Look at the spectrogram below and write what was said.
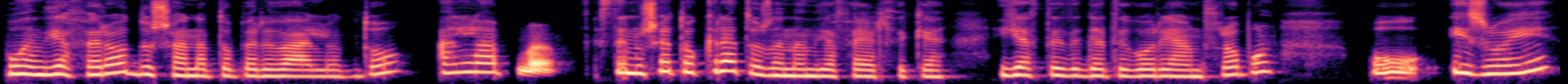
που ενδιαφερόντουσαν από το περιβάλλον του, αλλά ναι. στην ουσία το κράτος δεν ενδιαφέρθηκε για αυτή την κατηγορία ανθρώπων που η ζωή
